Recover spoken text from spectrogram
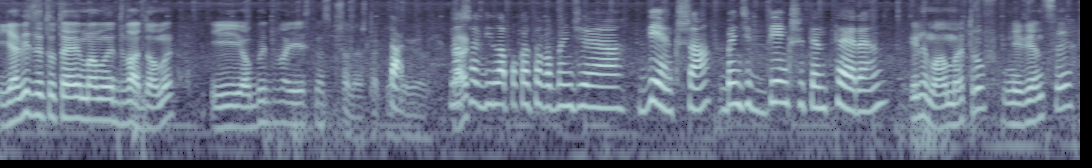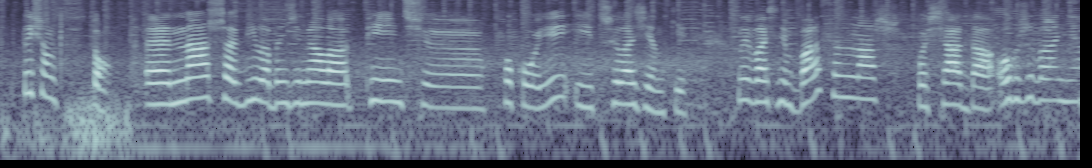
Ja widzę tutaj mamy dwa domy i obydwa jest na sprzedaż, tak, Tak. rozumiem. Nasza willa pokazowa będzie większa, będzie większy ten teren. Ile ma metrów mniej więcej? 1100. E, Nasza willa będzie miała 5 pokoi i 3 łazienki. No i właśnie basen nasz posiada ogrzewanie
